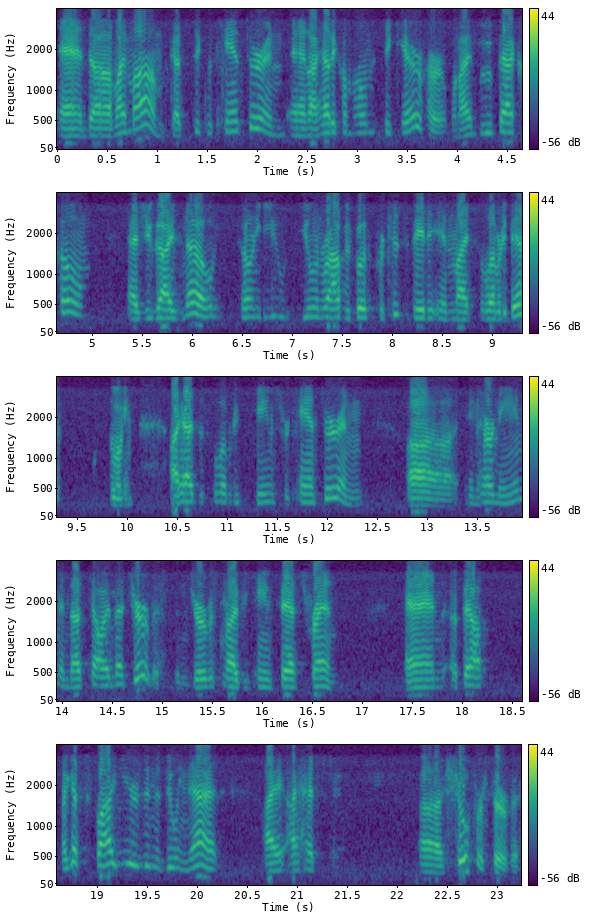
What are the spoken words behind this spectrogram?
And uh, my mom got sick with cancer, and and I had to come home to take care of her. When I moved back home, as you guys know, Tony, you you and Robin both participated in my celebrity basketball game. I had the celebrity games for cancer, and uh, in her name, and that's how I met Gervase. And Gervase and I became fast friends. And about, I guess, five years into doing that, I, I had uh, chauffeur service,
